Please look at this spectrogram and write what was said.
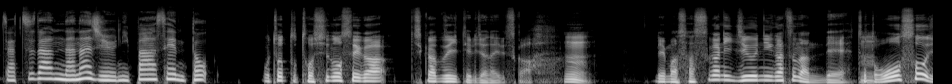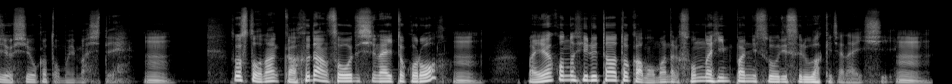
雑談72%もうちょっと年の瀬が近づいてるじゃないですか。うん。で、まあさすがに12月なんで、ちょっと大掃除をしようかと思いまして。うん。そうするとなんか普段掃除しないところ、うん。まあ、エアコンのフィルターとかもまあなんかそんな頻繁に掃除するわけじゃないし、うん。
